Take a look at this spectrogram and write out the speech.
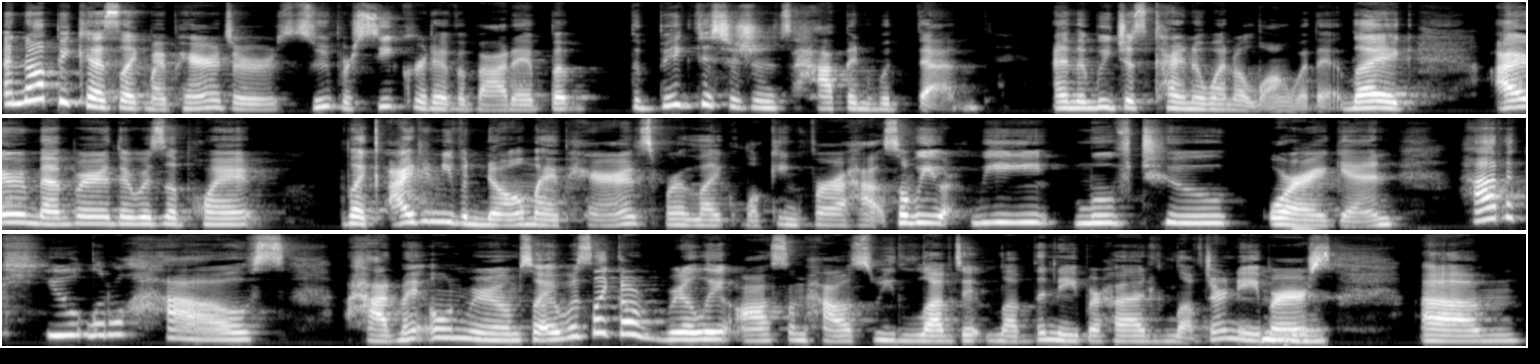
And not because like my parents are super secretive about it, but the big decisions happened with them. And then we just kind of went along with it. Like I remember there was a point like I didn't even know my parents were like looking for a house. So we we moved to Oregon, had a cute little house, had my own room. So it was like a really awesome house. We loved it, loved the neighborhood, loved our neighbors. Um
